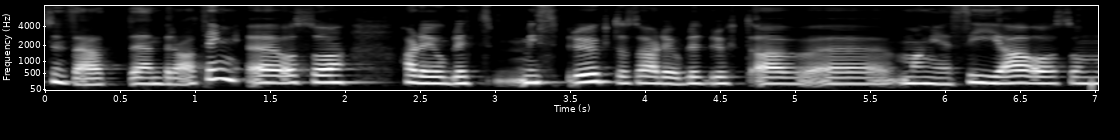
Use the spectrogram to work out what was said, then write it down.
syns jeg at det er en bra ting. Eh, og så har det jo blitt misbrukt, og så har det jo blitt brukt av uh, mange sider. Og som,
